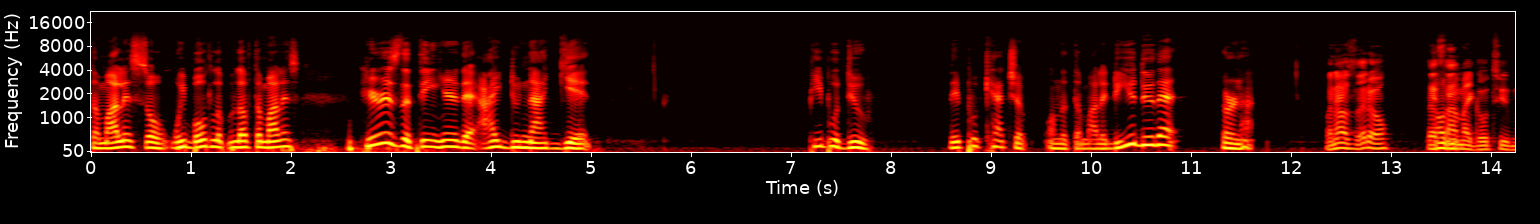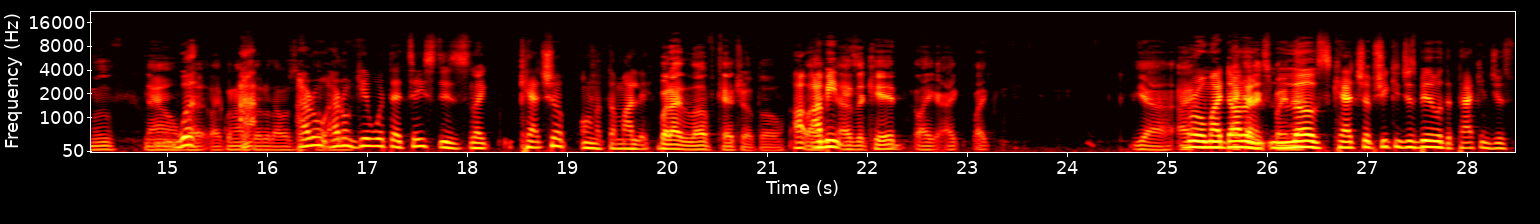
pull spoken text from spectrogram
tamales. So we both lo- love tamales. Here is the thing here that I do not get. People do. They put ketchup on the tamale. Do you do that or not? When I was little, that's Oh. not my go-to move now. What- But like when I was little, that was. I don't I don't get what that taste is like ketchup on a tamale. But I love ketchup though. I- I mean- as a kid, like I like. Yeah, I, Bro, my daughter can't explain it, loves ketchup. She can just be with the pack and just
